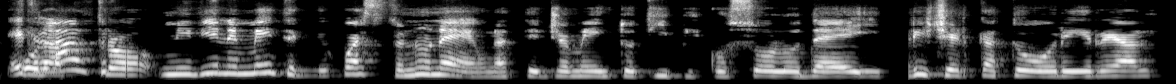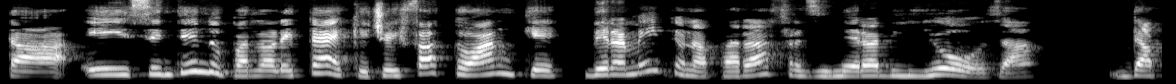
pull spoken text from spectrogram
e Una... tra l'altro mi viene in mente che questo non è un atteggiamento tipico solo dei ricercatori in realtà e sentendo parlare te che ci hai fatto anche veramente una parafrasi meravigliosa da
